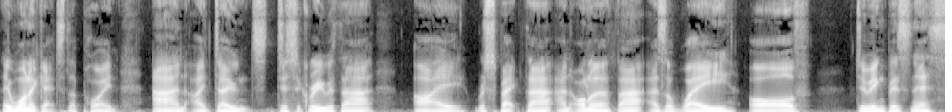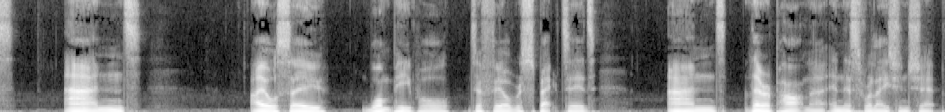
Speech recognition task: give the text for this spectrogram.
They want to get to the point, And I don't disagree with that. I respect that and honor that as a way of doing business. And I also want people to feel respected and they're a partner in this relationship.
